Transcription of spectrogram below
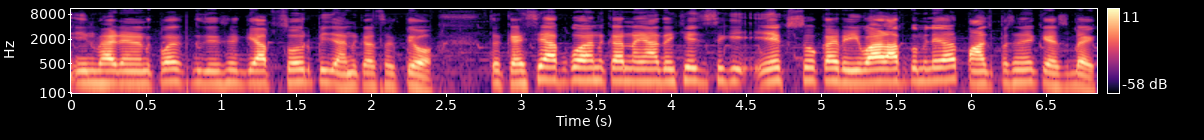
इन्वाइट पर, जैसे कि आप सौ रुपये जान कर सकते हो। तो कैसे आपको अर्न करना है? यहाँ देखिए, जैसे कि एक सौ का रिवार्ड आपको मिलेगा पाँच परसेंट कैशबैक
